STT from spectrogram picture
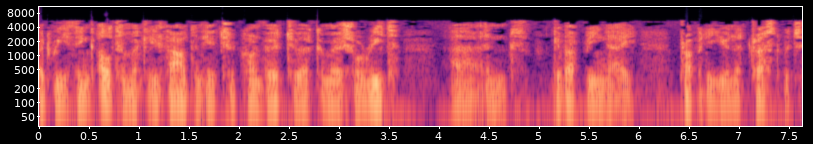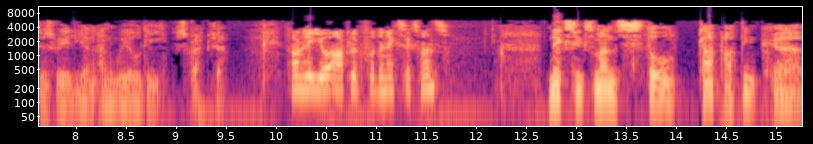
but we think ultimately Fountainhead should convert to a commercial REIT uh, and give up being a property unit trust, which is really an unwieldy structure. Finally, your outlook for the next six months? Next six months, still tough. I think uh,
